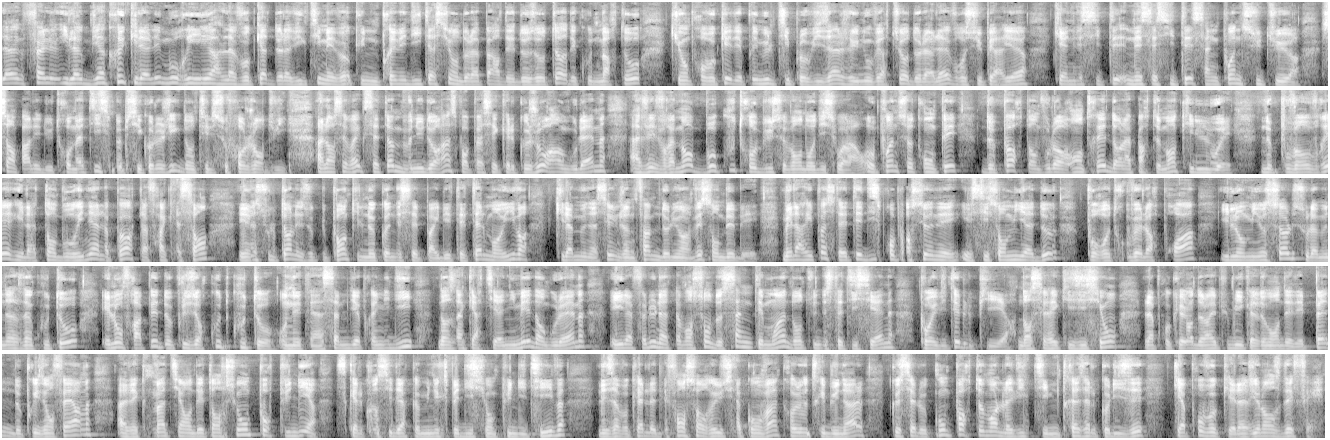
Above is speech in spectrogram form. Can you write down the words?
il a, bien cru qu'il allait mourir. L'avocate de la victime évoque une préméditation de la part des deux auteurs des coups de marteau qui ont provoqué des plaies multiples au visage et une ouverture de la lèvre supérieure qui a nécessité, nécessité cinq points de suture, sans parler du traumatisme psychologique dont il souffre aujourd'hui. Alors c'est vrai que cet homme venu de Reims pour passer quelques jours à Angoulême avait vraiment beaucoup trop bu ce vendredi soir, au point de se tromper de porte en voulant rentrer dans l'appartement qu'il louait. Ne pouvant ouvrir, il a tambouriné à la porte, la fracassant et insultant les occupants qu'il ne connaissait pas. Il était tellement ivre qu'il a menacé une jeune femme de lui enlever son bébé. Mais la riposte a été disproportionnée. Ils s'y sont mis à deux pour retrouver leur proie. Ils l'ont mis au sol sous la menace d'un couteau et l'ont frappé de plusieurs coups de couteau. On était un samedi après-midi dans un quartier animé d'Angoulême et il a fallu l'intervention de cinq témoins, dont une esthéticienne, pour éviter le pire. Dans ces réquisitions, la procureure de la République a demandé des peines de prison ferme avec maintien en détention pour punir ce qu'elle considère comme une expédition punitive. Les avocats de la défense ont réussi à convaincre le tribunal que c'est le comportement de la victime très alcoolisée qui a provoqué la violence des faits.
